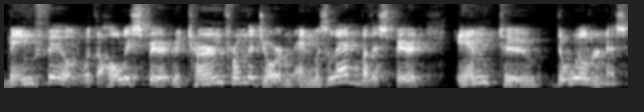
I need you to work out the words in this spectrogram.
being filled with the Holy Spirit, returned from the Jordan and was led by the Spirit into the wilderness,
